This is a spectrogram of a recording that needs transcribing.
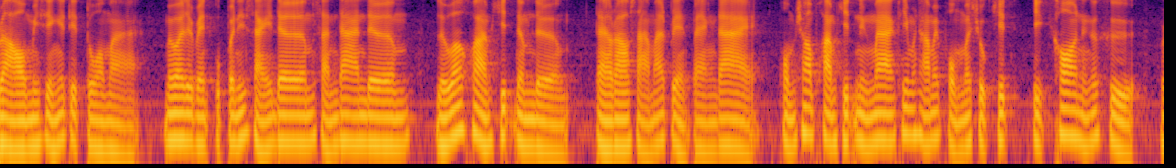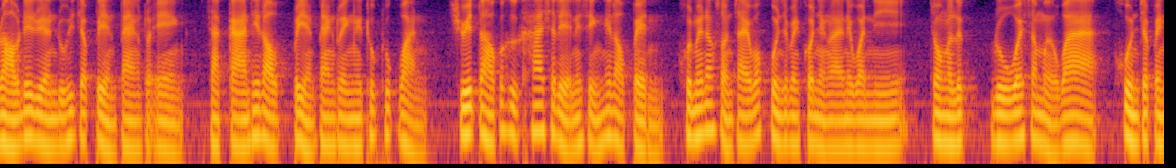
เรามีสิ่งที่ติดตัวมา ไม่ว่าจะเป็นอุปนิสัยเดิม สันดานเดิม หรือว่าความคิดเดิมๆแต่เราสามารถเปลี่ยนแปลงได้ ผมชอบความคิดหนึ่งมากที่มันทำให้ผมมาฉุกคิดอีกข้อหนึ่งก็คือ เราได้เรียนรู้ที่จะเปลี่ยนแปลงตัวเอง จากการที่เราเปลี่ยนแปลงตัวเองในทุกๆ วัน ชีวิตเราก็คือค่าเฉลี่ยในสิ่งที่เราเป็น คุณไม่ต้องสนใจว่าคุณจะเป็นคนอย่างไรในวันนี้ จงระลึกรู้ไว้เสมอว่า คุณจะเป็น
